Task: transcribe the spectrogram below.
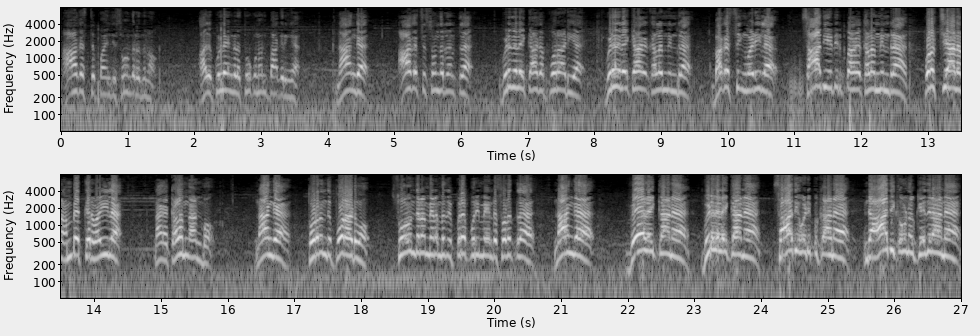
ஆகஸ்ட் பதினஞ்சு சுதந்திர தினம். அதுக்குள்ள எங்களை தூக்கணும்னு பாக்குறீங்க. நாங்க ஆகஸ்ட் சுதந்திர தினத்துல விடுதலைக்காக போராடிய விடுதலைக்காக களம் நின்ற பகத்சிங் வழியில சாதி எதிர்ப்பாக களம் நின்ற புரட்சியாளர் அம்பேத்கர் வழியில நாங்க களம் காண்போம். நாங்க தொடர்ந்து போராடுவோம். சுதந்திரம் என்பது பிறப்புரிமை என்ற சொல்லத்துல நாங்க வேலைக்கான விடுதலைக்கான சாதி ஒழிப்புக்கான இந்த ஆதிக்க எதிரான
